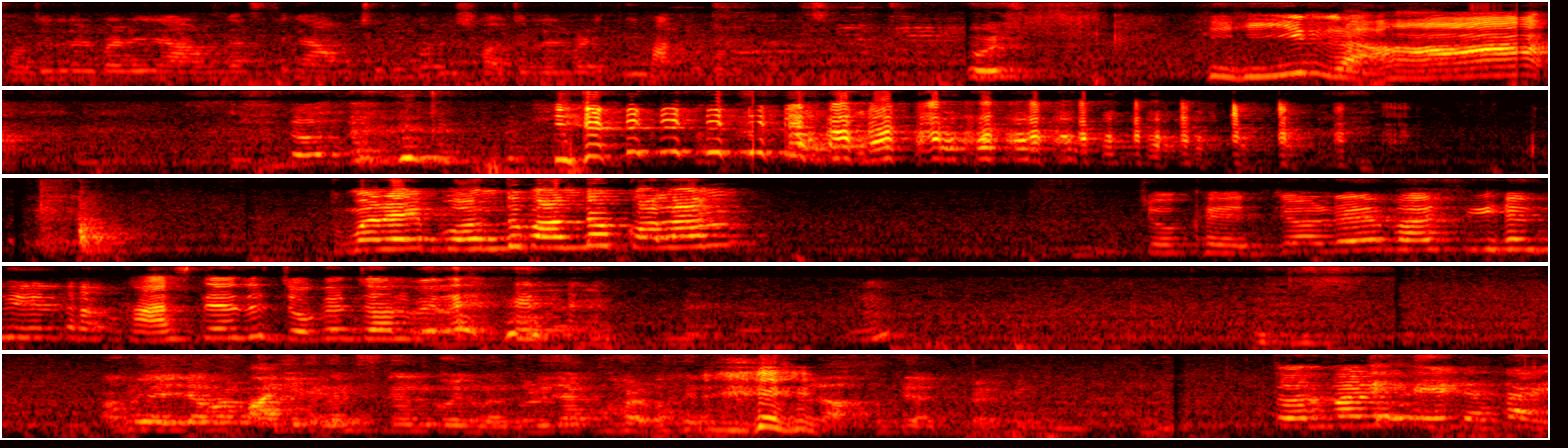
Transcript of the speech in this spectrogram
সজলের বাড়ির আম গাছ থেকে আম চুরি করে সজলের বাড়িতে করে তোমার এই বন্ধু বান্ধব কলাম? চোখের জলে ভাসিয়ে দিলাম। হাসতে হাসতে চোখের জল বেড়ে আমি এই যে আমার বাড়ি এখানে স্ক্যান করে দিলাম তোর যা করবো রাস্তাতে আর করবি না। তোর বাড়ি এটা তাই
